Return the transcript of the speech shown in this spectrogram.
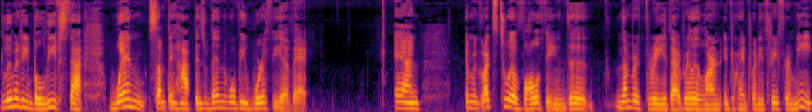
limiting beliefs that when something happens, then we'll be worthy of it. And in regards to evolving, the number three that really learned in 2023 for me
